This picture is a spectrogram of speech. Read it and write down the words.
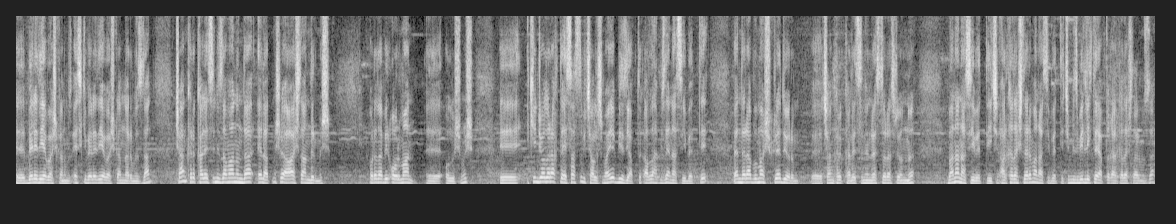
e, belediye başkanımız, eski belediye başkanlarımızdan Çankırı Kalesi'ni zamanında el atmış ve ağaçlandırmış. Orada bir orman e, oluşmuş. E, ikinci olarak da esaslı bir çalışmayı biz yaptık. Allah bize nasip etti. Ben de Rabbime şükrediyorum e, Çankırı Kalesi'nin restorasyonunu bana nasip ettiği için, arkadaşlarıma nasip ettiği için biz birlikte yaptık arkadaşlarımızla.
